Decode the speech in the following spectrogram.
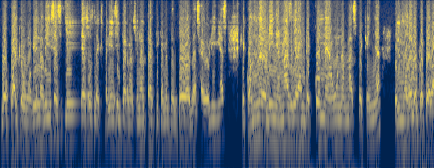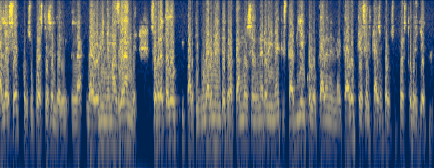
lo cual, como bien lo dices, y eso es la experiencia internacional prácticamente en todas las aerolíneas, que cuando una aerolínea más grande come a una más pequeña, el modelo que prevalece, por supuesto, es el de la, la aerolínea más grande, sobre todo y particularmente tratándose de una aerolínea que está bien colocada en el mercado, que es el caso, por supuesto, de JetBlue.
